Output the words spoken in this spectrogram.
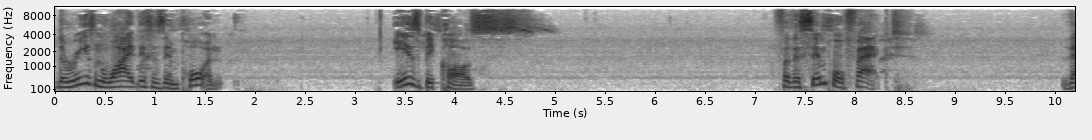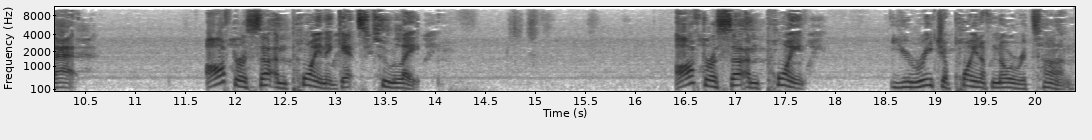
the reason why this is important is because, for the simple fact that after a certain point, it gets too late. After a certain point, you reach a point of no return.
